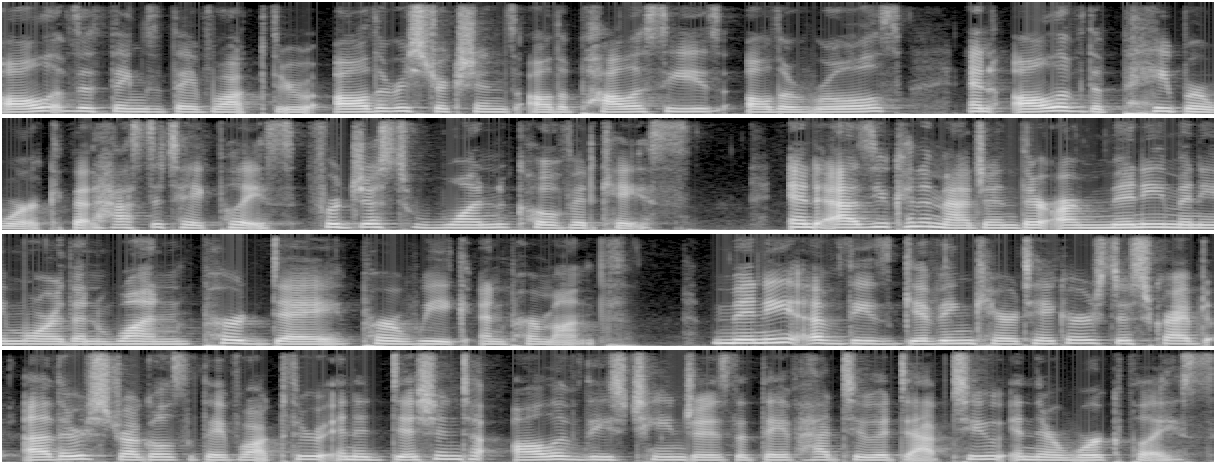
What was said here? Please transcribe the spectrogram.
all of the things that they've walked through, all the restrictions, all the policies, all the rules, and all of the paperwork that has to take place for just one COVID case. And as you can imagine, there are many, many more than one per day, per week, and per month. Many of these giving caretakers described other struggles that they've walked through in addition to all of these changes that they've had to adapt to in their workplace.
